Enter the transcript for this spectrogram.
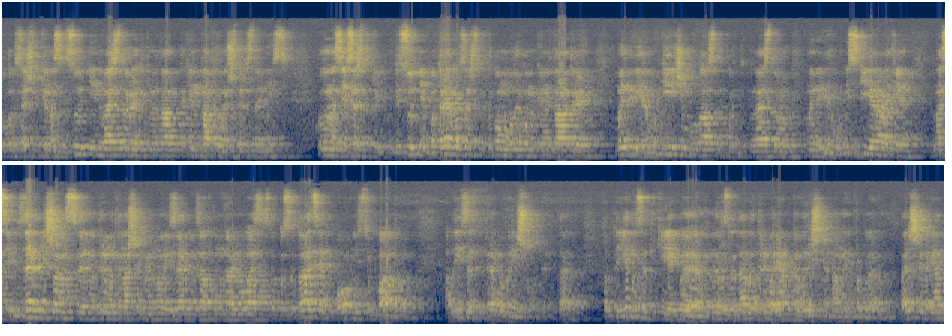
коли все ж таки у нас відсутні інвестори кінотеатр- на кінотеатр на 400 місць, коли у нас є все ж таки відсутня потреба все ж таки в такому великому кінотеатрі, ми не віримо діючому власнику, інвестору, ми не віримо міській раді, у нас є мізерні шанси отримати наше майно і землю назад комунальну власність. Тобто ситуація повністю патова. Але їх все треба вирішувати. Так? Тобто є ну, все-таки, якби ми розглядали три варіанти вирішення даної проблеми. Перший варіант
